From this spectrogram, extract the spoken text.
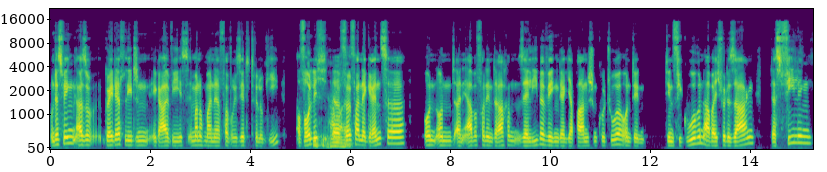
Und deswegen, also Grey Death Legion, egal wie, ist immer noch meine favorisierte Trilogie. Obwohl ich Hammer, äh, Wölfe an der Grenze und, und ein Erbe von den Drachen sehr liebe wegen der japanischen Kultur und den, den Figuren. Aber ich würde sagen, das Feeling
